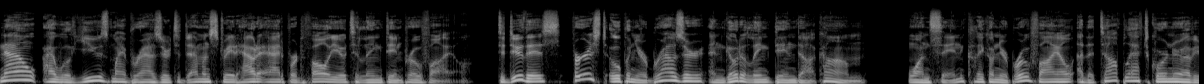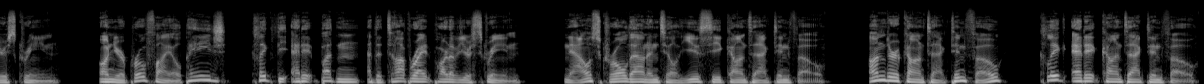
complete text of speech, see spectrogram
Now, I will use my browser to demonstrate how to add portfolio to LinkedIn profile. To do this, first open your browser and go to linkedin.com. Once in, click on your profile at the top left corner of your screen. On your profile page, click the Edit button at the top right part of your screen. Now scroll down until you see Contact Info. Under Contact Info, click Edit Contact Info.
